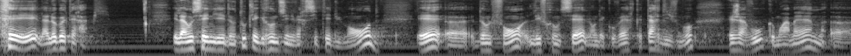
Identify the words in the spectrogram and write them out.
créé la logothérapie. Il a enseigné dans toutes les grandes universités du monde, et euh, dans le fond, les Français l'ont découvert que tardivement, et j'avoue que moi-même, euh,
